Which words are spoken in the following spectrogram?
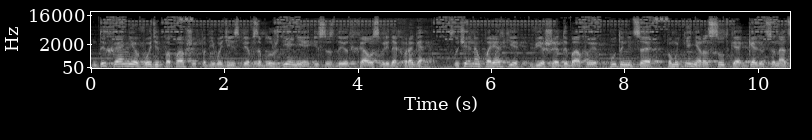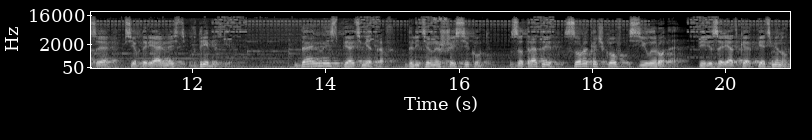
Дыхание вводит попавших под его действие в заблуждение и создает хаос в рядах врага. В случайном порядке вешая дебафы путаница, помутнение рассудка, галлюцинация, псевдореальность в дребезге. Дальность 5 метров. Длительность 6 секунд. Затраты 40 очков силы рода. Перезарядка 5 минут.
